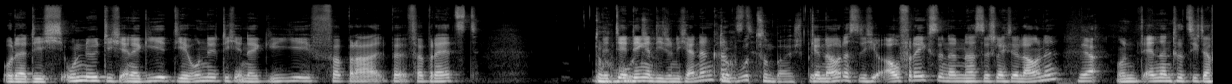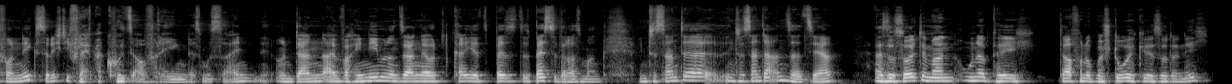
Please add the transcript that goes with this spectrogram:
oder dich unnötig Energie, dir unnötig Energie verbra be- verbrätst Durch mit den Wut. Dingen, die du nicht ändern Ja. Durch kannst. Wut zum Beispiel. Genau, dass du dich aufregst und dann hast du schlechte Laune Ja. und ändern tut sich davon nichts, richtig? Vielleicht mal kurz aufregen, das muss sein. Und dann einfach hinnehmen und sagen, ja, kann ich jetzt das Beste daraus machen. Interessanter, interessanter Ansatz, ja. Also sollte man unabhängig davon, ob man Stoiker ist oder nicht,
